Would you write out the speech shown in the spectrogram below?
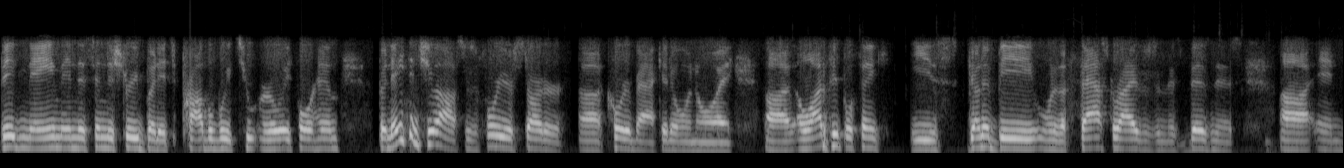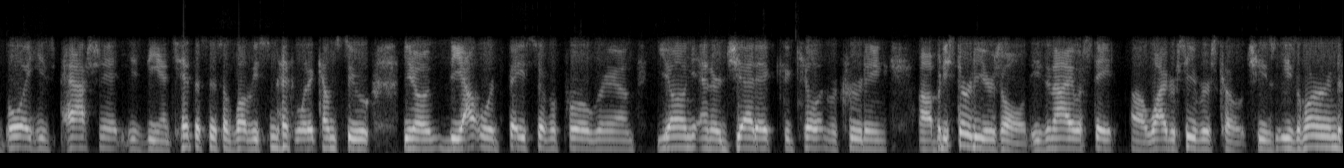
big name in this industry, but it's probably too early for him. But Nathan Scheelhaase is a four-year starter uh, quarterback at Illinois. Uh, a lot of people think he's going to be one of the fast risers in this business. Uh, and boy, he's passionate. He's the antithesis of Lovie Smith when it comes to, you know, the outward face of a program. Young, energetic, could kill it in recruiting. Uh, but he's 30 years old. He's an Iowa State uh, wide receivers coach. He's he's learned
